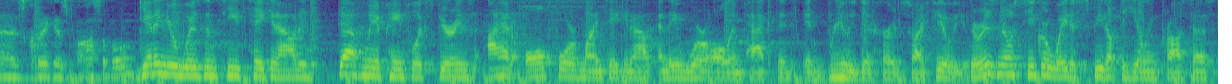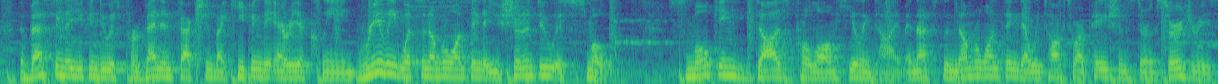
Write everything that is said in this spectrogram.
as quick as possible. Getting your wisdom teeth taken out is definitely a painful experience. I had all four of mine taken out and they were all impacted. It really did hurt, so I feel you. There is no secret way to speed up the healing process. The best thing that you can do is prevent infection by keeping the area clean. Really, what's the number one thing that you shouldn't do is smoke. Smoking does prolong healing time, and that's the number one thing that we talk to our patients during surgeries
